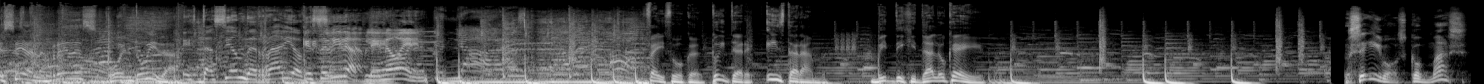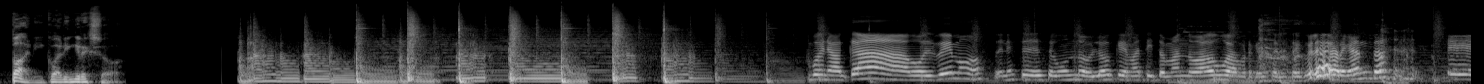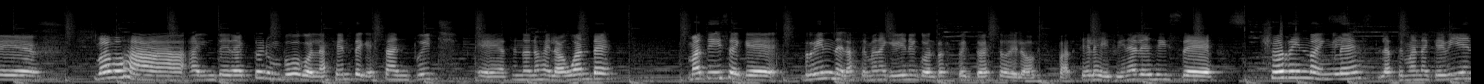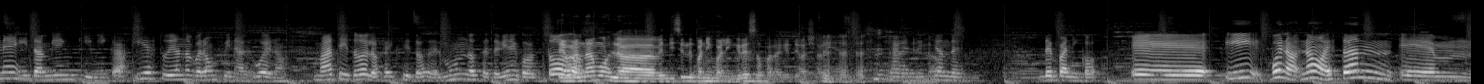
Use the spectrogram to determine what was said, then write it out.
Sea en las redes o en tu vida. Estación de radio que se vive a pleno en Facebook, Twitter, Instagram. Bit Digital OK. Seguimos con más Pánico al Ingreso. Bueno, acá volvemos en este segundo bloque, Mati tomando agua porque se le secó la garganta. Eh, vamos a, a interactuar un poco con la gente que está en Twitch eh, haciéndonos el aguante. Mati dice que rinde la semana que viene con respecto a esto de los parciales y finales. Dice, yo rindo inglés la semana que viene y también química. Y estudiando para un final. Bueno, Mati, todos los éxitos del mundo, se te viene con todo. Te mandamos la bendición de pánico al ingreso para que te vaya bien. La bendición de, de pánico. Eh, y bueno, no, están, em,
